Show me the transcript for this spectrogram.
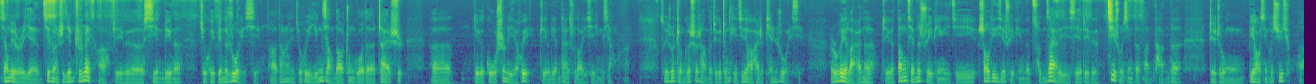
相对而言，阶段时间之内啊，这个吸引力呢就会变得弱一些啊，当然也就会影响到中国的债市，呃，这个股市呢也会这个连带受到一些影响啊，所以说整个市场的这个整体基调还是偏弱一些。而未来呢，这个当前的水平以及稍低一些水平的存在的一些这个技术性的反弹的这种必要性和需求啊，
